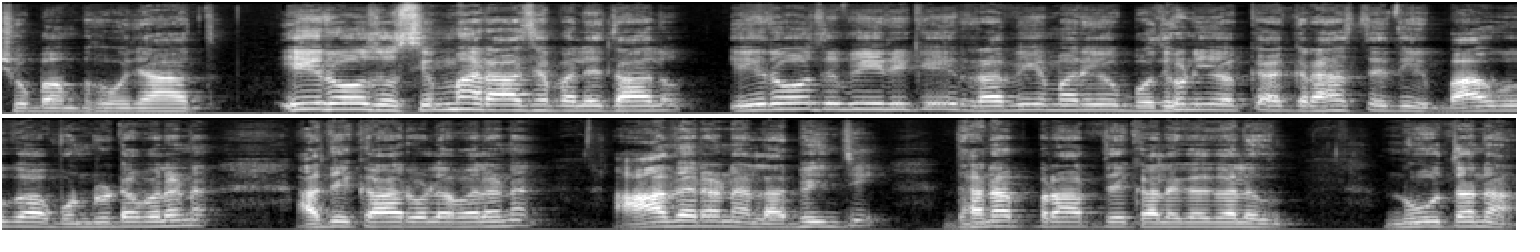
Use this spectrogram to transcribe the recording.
శుభం భూజాత్. ఈరోజు సింహరాశి ఫలితాలు. ఈరోజు వీరికి రవి మరియు బుధుని యొక్క గ్రహస్థితి బాగుగా ఉండుట వలన అధికారుల వలన ఆదరణ లభించి ధనప్రాప్తి కలగగలదు నూతన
